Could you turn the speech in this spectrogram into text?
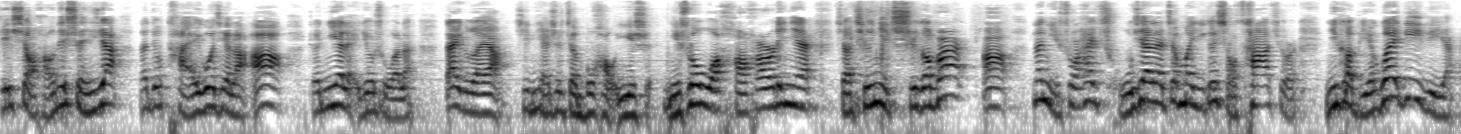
给小航的身下，那就抬过去了啊！这聂磊就说了：“戴哥呀，今天是真不好意思。你说我好好的呢，想请你吃个饭啊，那你说还出现了这么一个小插曲，你可别怪弟弟呀。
